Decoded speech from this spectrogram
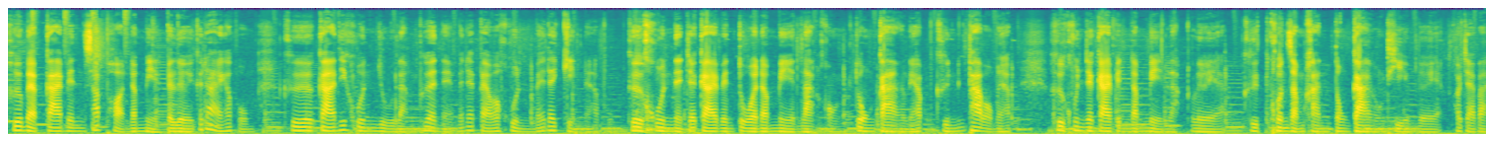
คือแบบกลายเป็นซัพพอร์ตดาเมจไปเลยก็ได้ครับผมคือการที่คุณอยู่หลังเพื่อนเนี่ยไม่ได้แปลว่าคุณไม่ได้เก่งนะครับผมคือคุณเนี่ยจะกลายเป็นตัวดาเมจหลักของตรงกลางเลยครับคือนึกภาพออกไหมครับคือคุณจะกลายเป็นดาเมจหลักเลยอะคือคนสำคัญตรงกลางของทีมเลยอะเข้าใจปะ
